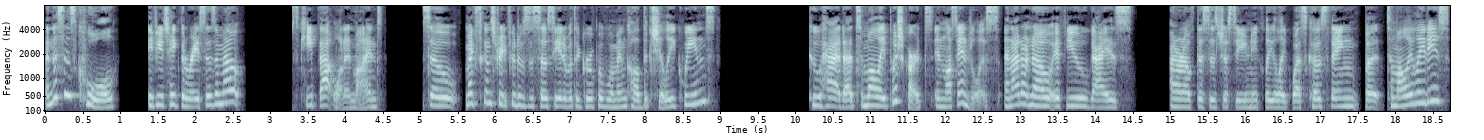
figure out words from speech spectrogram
and this is cool if you take the racism out. Just keep that one in mind. So Mexican street food was associated with a group of women called the Chili Queens, who had uh, tamale pushcarts in Los Angeles. And I don't know if you guys, I don't know if this is just a uniquely like West Coast thing, but tamale ladies,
